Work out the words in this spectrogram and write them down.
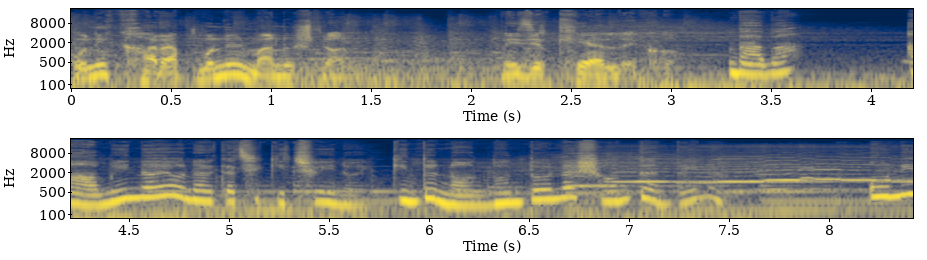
উনি খারাপ মনের মানুষ নন। নিজের খেয়াল রেখো। বাবা আমি নয় ওনার কাছে কিছুই নয় কিন্তু নন্দন তো ওনার সন্তান তাই না? উনি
